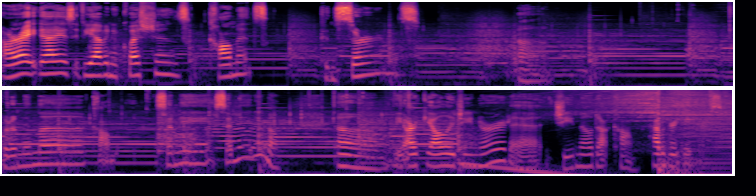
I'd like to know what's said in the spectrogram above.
All right, guys, if you have any questions, comments, concerns, um, put them in the comment. Send me, send me an email. Um, the archaeology nerd at gmail.com. Have a great day, guys.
